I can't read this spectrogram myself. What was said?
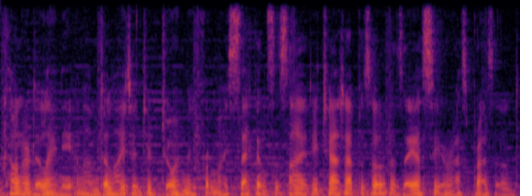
I'm Conor Delaney and I'm delighted you've joined me for my second Society Chat episode as ASCRS President.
